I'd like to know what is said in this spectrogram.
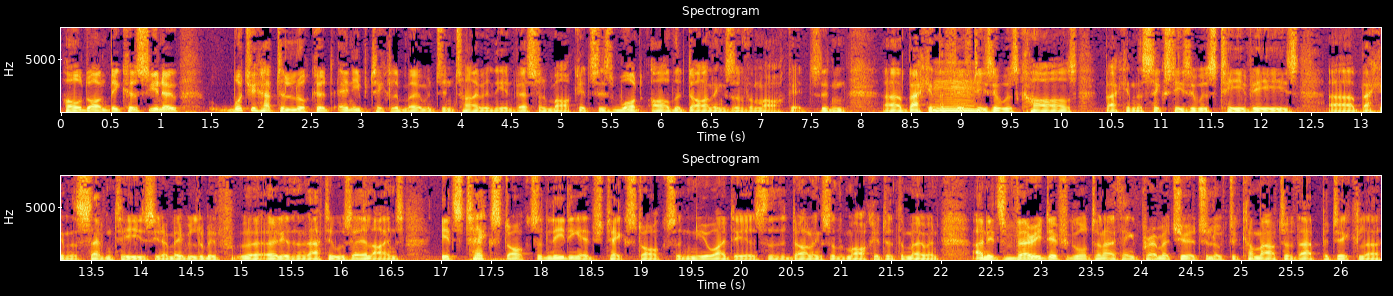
hold on because, you know, what you have to look at any particular moment in time in the investment markets is what are the darlings of the markets. And uh, back in the mm. 50s, it was cars. Back in the 60s, it was TVs. Uh, back in the 70s, you know, maybe a little bit uh, earlier than that, it was airlines it's tech stocks and leading edge tech stocks and new ideas that are the darlings of the market at the moment. And it's very difficult and I think premature to look to come out of that particular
